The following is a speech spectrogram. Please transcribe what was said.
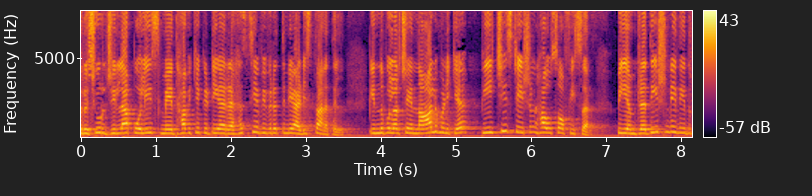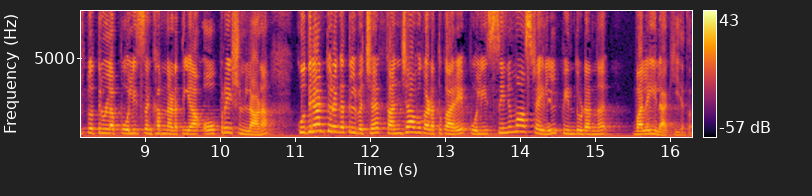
തൃശൂർ ജില്ലാ പോലീസ് മേധാവിക്ക് കിട്ടിയ രഹസ്യ വിവരത്തിന്റെ അടിസ്ഥാനത്തിൽ ഇന്ന് പുലർച്ചെ നാലു മണിക്ക് Peechi station house officer P M രതീഷിന്റെ നേതൃത്വത്തിലുള്ള പോലീസ് സംഘം നടത്തിയ ഓപ്പറേഷനിലാണ് കുതിരാൻ തുരങ്കത്തിൽ വെച്ച് കഞ്ചാവ് കടത്തുകാരെ പോലീസ് സിനിമാ സ്റ്റൈലിൽ പിന്തുടർന്ന് വലയിലാക്കിയത്.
